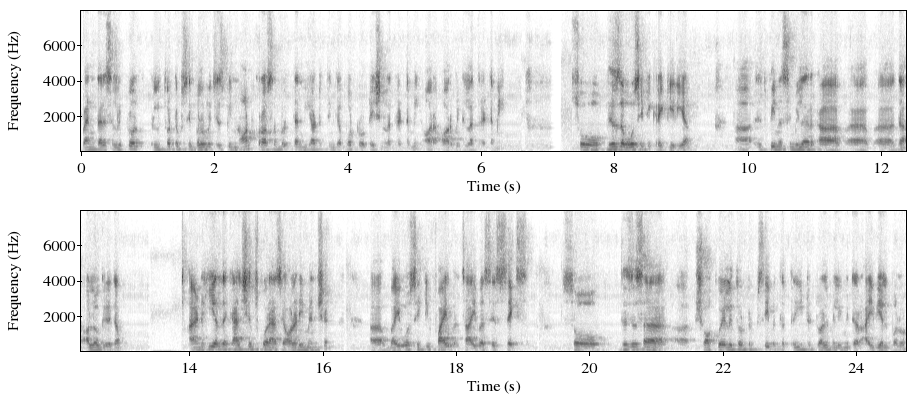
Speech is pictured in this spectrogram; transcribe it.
When there is a lithotripsy balloon which has been non-crossable, then we have to think about rotational atherectomy or orbital atherectomy. So this is the OCT criteria. Uh, it's been a similar uh, uh, the algorithm. And here the calcium score, as I already mentioned, by OCT 5, its IVUS is 6. So this is a, a shockwave lithotripsy with a 3 to 12 millimeter IVL balloon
